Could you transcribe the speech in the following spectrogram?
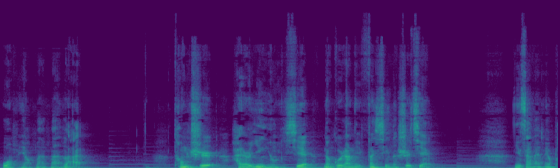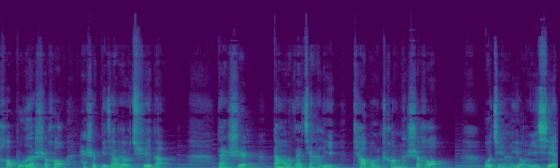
我们要慢慢来。同时，还要应用一些能够让你分心的事情。你在外面跑步的时候还是比较有趣的，但是当我在家里跳蹦床的时候，我就要有一些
